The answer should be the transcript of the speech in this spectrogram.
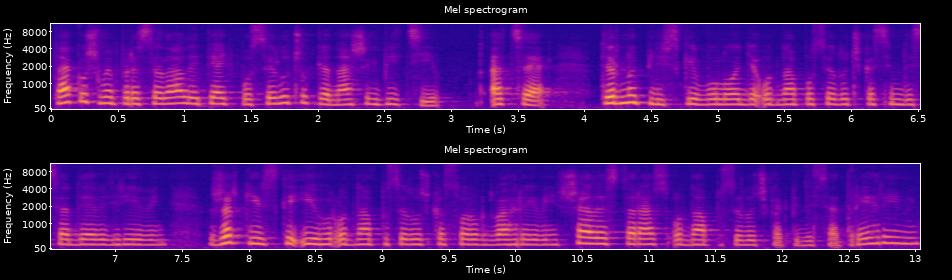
Також ми пересилали 5 посилочок для наших бійців. А це Тернопільський Володя, одна посилочка 79 гривень, Жарківський Ігор, одна посилочка 42 гривень, Шелест Тарас, одна посилочка 53 гривні,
